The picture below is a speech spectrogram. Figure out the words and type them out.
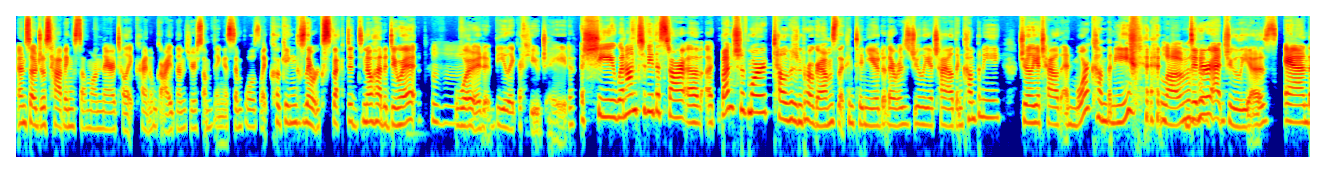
And so just having someone there to like kind of guide them through something as simple as like cooking because they were expected to know how to do it Mhm. would be like a huge aid. She went on to be the star of a bunch of more television programs that continued. There was Julia Child and Company, Julia Child and More Company, and love Dinner at Julia's. And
